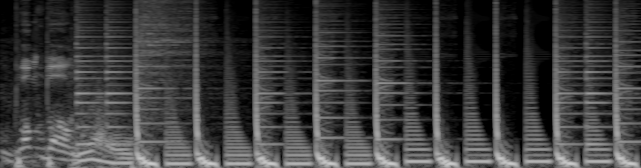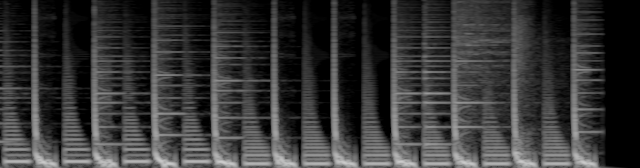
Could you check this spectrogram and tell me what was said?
Boom boom.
